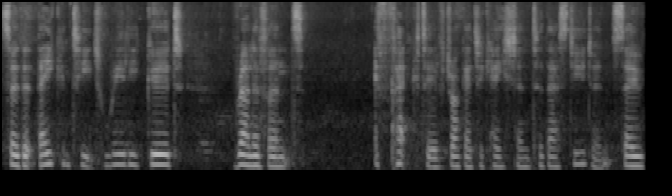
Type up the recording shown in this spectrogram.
so that they can teach really good, relevant, effective drug education to their students. So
